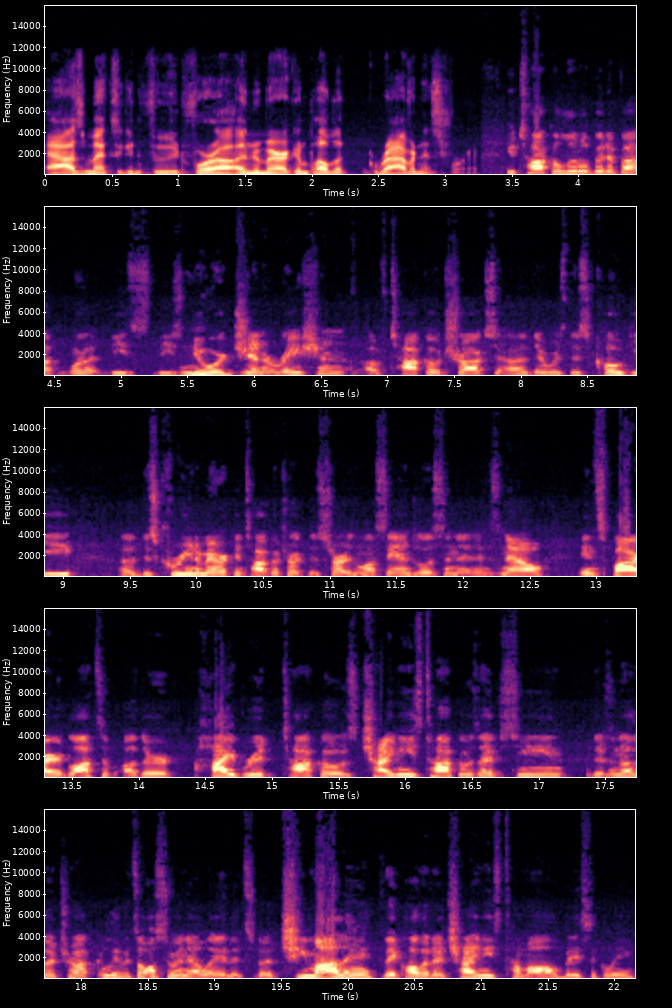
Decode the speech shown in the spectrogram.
as Mexican food for uh, an American public ravenous for it. You talk a little bit about one of these these newer generation of taco trucks. Uh, there was this Kogi, uh, this Korean American taco truck that started in Los Angeles and it has now inspired lots of other hybrid tacos, Chinese tacos I've seen. There's another truck, I believe it's also in LA, that's the chimale. They call it a Chinese tamal, basically.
